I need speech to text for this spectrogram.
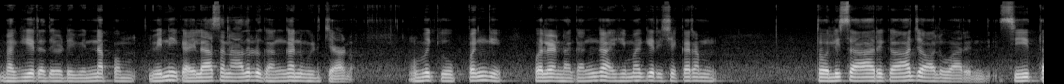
భగీరథుడి విన్నపం విని కైలాసనాథుడు గంగను విడిచాడు. ఉవ్వికి ఉప్పొంగి పొలన గంగ హిమగిరి శిఖరం తొలిసారిగా జాలువారింది. సీత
